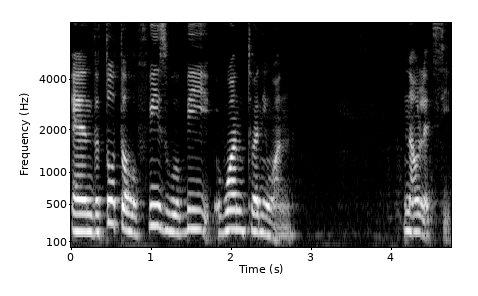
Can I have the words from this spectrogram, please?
and the total fees will be 121. Now let's see.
